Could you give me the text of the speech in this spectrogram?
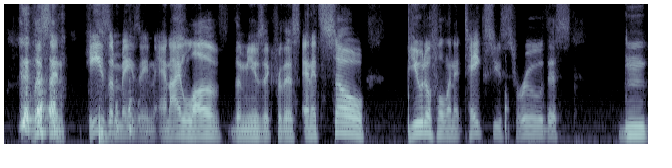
listen he's amazing and i love the music for this and it's so beautiful and it takes you through this mm,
